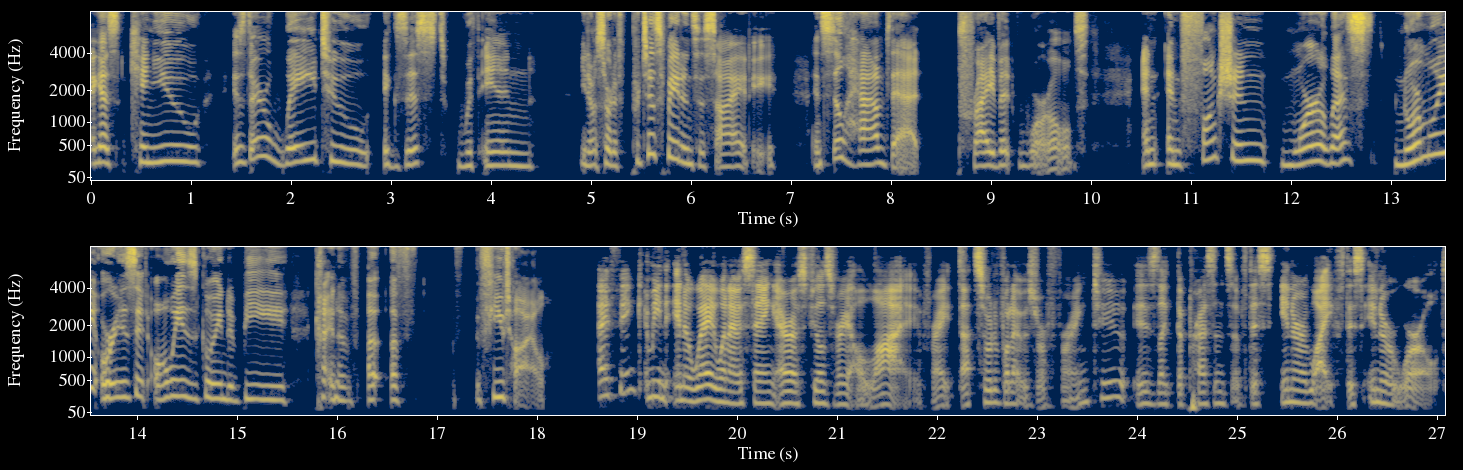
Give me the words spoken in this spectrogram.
I guess can you is there a way to exist within, you know, sort of participate in society and still have that private world and and function more or less normally or is it always going to be kind of a, futile I think, I mean, in a way, when I was saying Eros feels very alive, right? That's sort of what I was referring to is like the presence of this inner life, this inner world.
